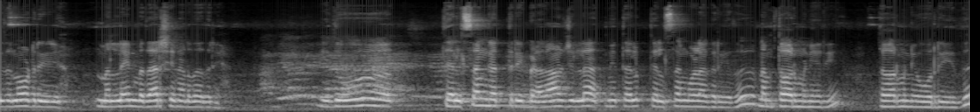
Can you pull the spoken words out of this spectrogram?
ಇದು ನೋಡ್ರಿ, ಮಲ್ಲೇನ ಮದಾರ್ಶಿ ರೀ. ಇದು ತೆಲ್ಸಂಗತ್ ರೀ, ಬೆಳಗಾವಿ ಜಿಲ್ಲಾ ಹತ್ತನೇ ತಾಲೂಕು ತೆಲ್ಸಂಗ್ ಒಳಗೆ ರೀ ಇದು, ನಮ್ಮ ತವ್ರ ಮನೆ ರೀ. ತವ್ರ ಮನೆ ಊರಿ ಇದು.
